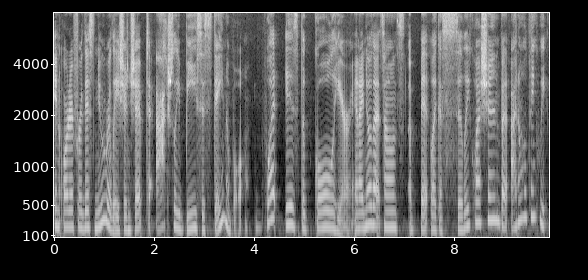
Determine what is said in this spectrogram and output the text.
in order for this new relationship to actually be sustainable? What is the goal here? And I know that sounds a bit like a silly question, but I don't think we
